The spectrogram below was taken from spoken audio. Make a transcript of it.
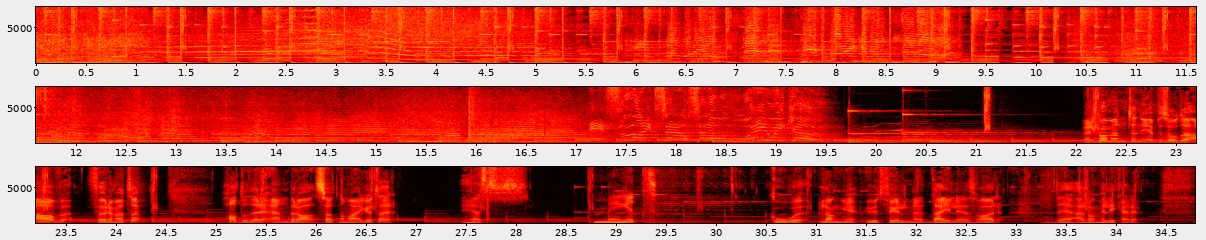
Velkommen til en ny episode av Føremøtet. Hadde dere en bra 17. mai, gutter? Yes. Meget. Gode, lange, utfyllende, deilige svar. Det er sånn vi liker det.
